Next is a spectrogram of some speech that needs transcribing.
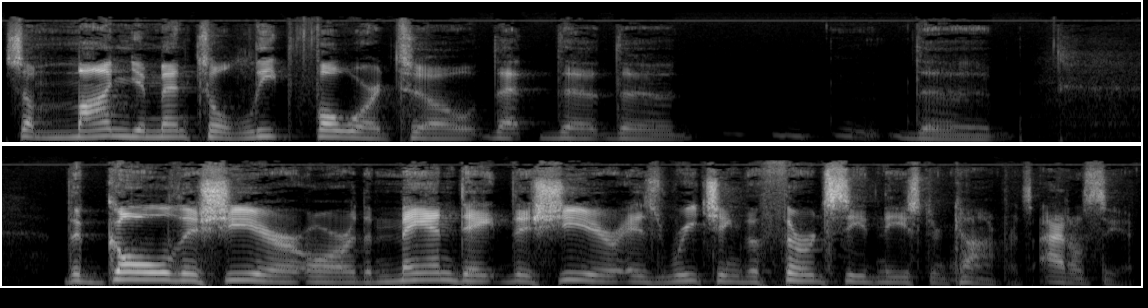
some monumental leap forward to that the the the the goal this year or the mandate this year is reaching the third seed in the Eastern Conference. I don't see it.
